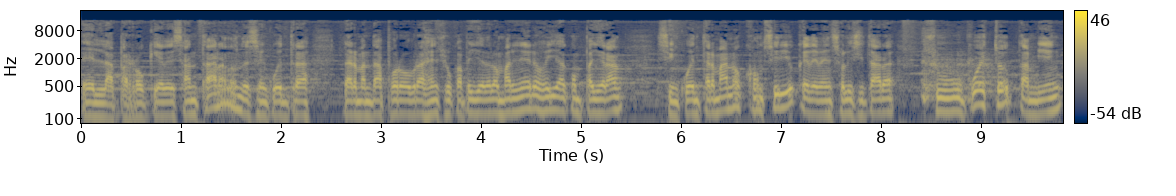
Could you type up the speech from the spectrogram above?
en la parroquia de Santana, donde se encuentra la Hermandad por Obras en su capilla de los marineros y acompañarán 50 hermanos con Sirio que deben solicitar su puesto. También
